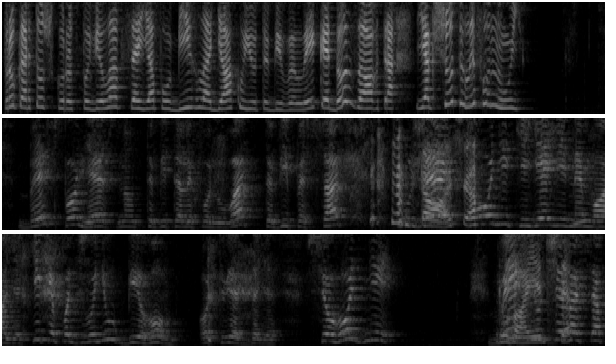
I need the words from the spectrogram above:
Про картошку розповіла, все, я побігла. Дякую тобі велике. До завтра. Якщо телефонуй. Безполезно тобі телефонувати, тобі писати. Уже Наташа. тоні тієї немає. Тільки подзвоню бігом. Ответ дає. Сьогодні Ругається. виключилася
